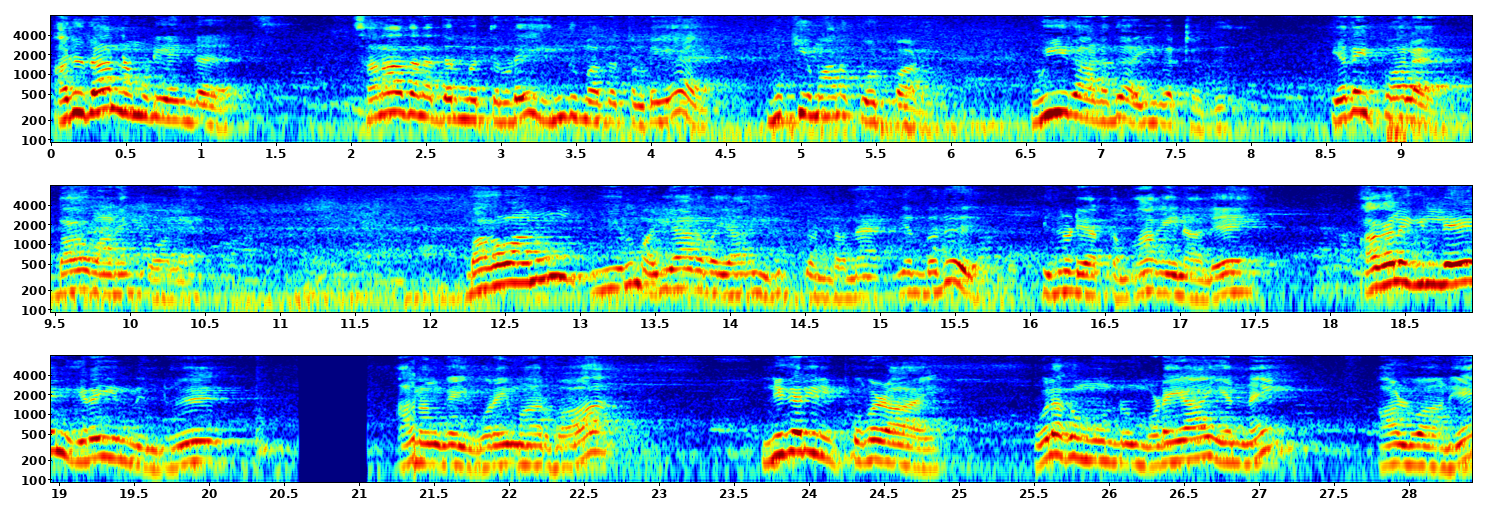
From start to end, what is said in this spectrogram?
அதுதான் நம்முடைய இந்த சனாதன தர்மத்தினுடைய இந்து மதத்தினுடைய முக்கியமான கோட்பாடு. உயிரானது அழிவற்றது. எதை போல? பகவானை போல. பகவானும் உயிரும் அழியாதவையாக இருக்கின்றன என்பது இதனுடைய அர்த்தம். ஆகையினாலே அகலகில்லேன் இறையும் என்று அலங்கை உரைமார்பா நிகரில் புகழாய் உலகம் மூன்றும் உடையாய் என்னை ஆழ்வானே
